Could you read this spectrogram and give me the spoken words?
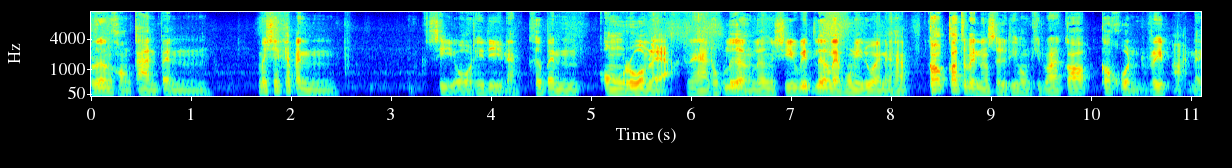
เรื่องของการเป็น ไม่ใช่แค่เป็น CEO ที่ดีนะคือเป็น องค์รวมเลยอะนะฮะทุกเรื่องเรื่องชีวิตเรื่องอะไรพวกนี้ด้วยนะครับ ก็ก็จะเป็นหนังสือที่ผมคิดว่าก็ก็ควรรีบอ่านได้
